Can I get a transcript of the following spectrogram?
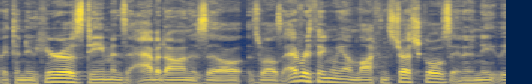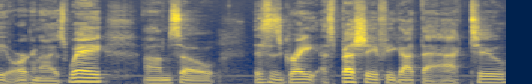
like the new heroes, demons, Abaddon, as well as, well as everything we unlock in stretch goals in a neatly organized way. Um, so this is great, especially if you got that Act Two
